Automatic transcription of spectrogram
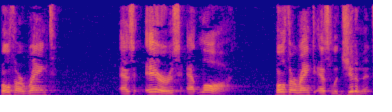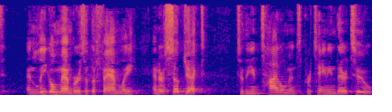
Both are ranked as heirs at law. Both are ranked as legitimate and legal members of the family and are subject to the entitlements pertaining thereto.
